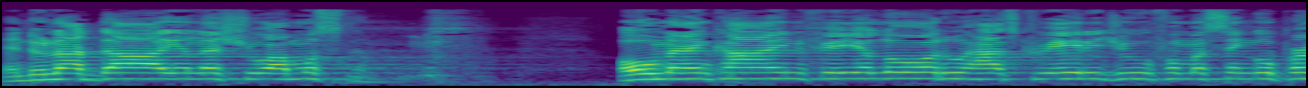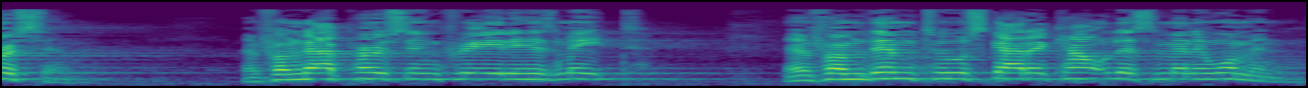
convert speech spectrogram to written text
And do not die unless you are Muslim. O mankind, fear your Lord who has created you from a single person and from that person created his mate. And from them two scattered countless men and women.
